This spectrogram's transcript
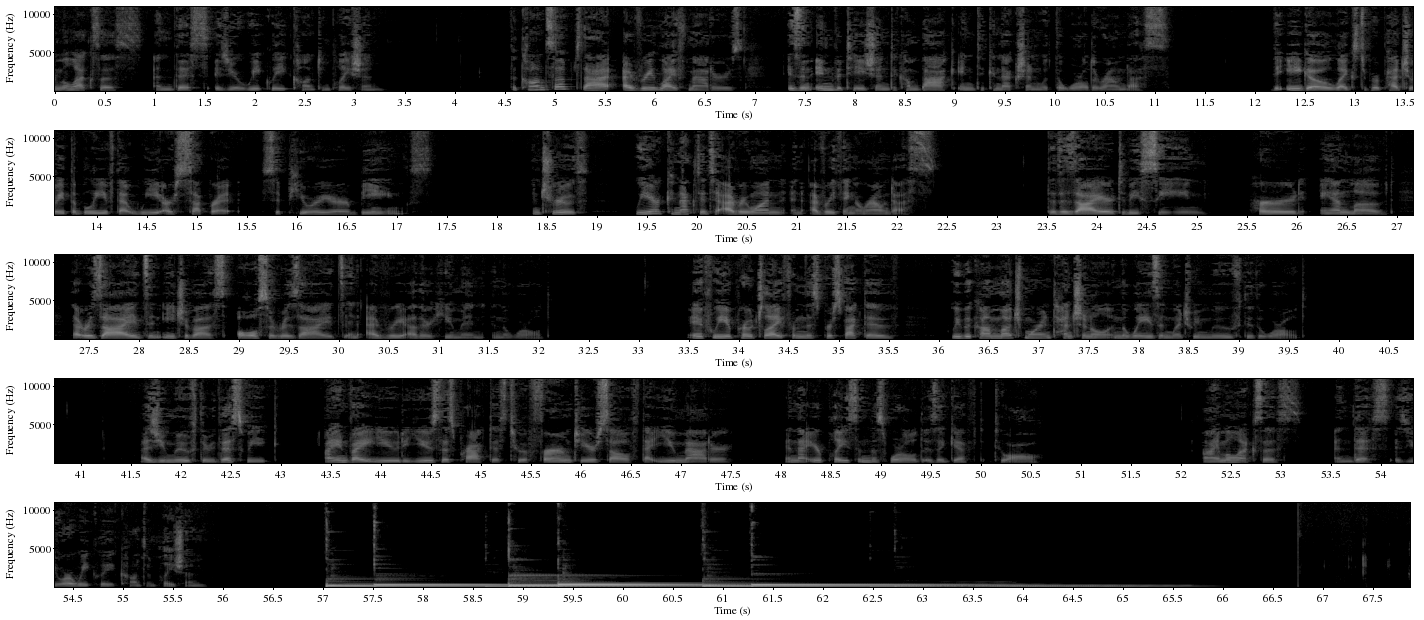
Alexis, and this is your weekly contemplation. The concept that every life matters is an invitation to come back into connection with the world around us. The ego likes to perpetuate the belief that we are separate, superior beings. In truth, we are connected to everyone and everything around us. The desire to be seen, heard, and loved that resides in each of us also resides in every other human in the world. If we approach life from this perspective, we become much more intentional in the ways in which we move through the world. As you move through this week, I invite you to use this practice to affirm to yourself that you matter and that your place in this world is a gift to all. I'm Alexis, and this is your weekly contemplation.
